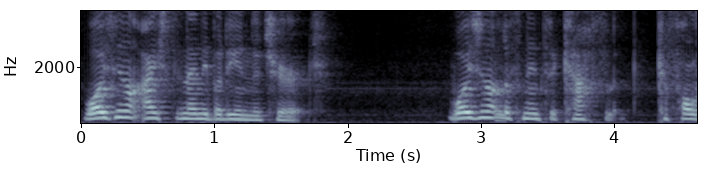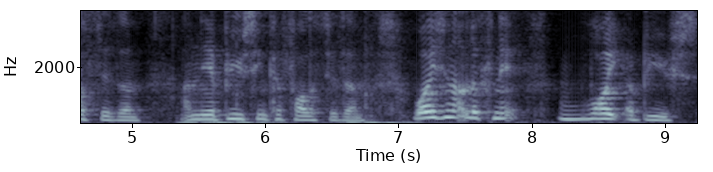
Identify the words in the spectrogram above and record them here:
Why is he not ousting anybody in the church? Why is he not looking into Catholic, Catholicism and the abuse in Catholicism? Why is he not looking at white abuse?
